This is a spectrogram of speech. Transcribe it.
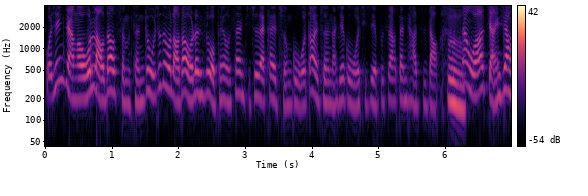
我先讲哦，我老到什么程度？就是我老到我认识我朋友三十几岁才开始存股，我到底存了哪些股，我其实也不知道，但他知道。嗯，那我要讲一下，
